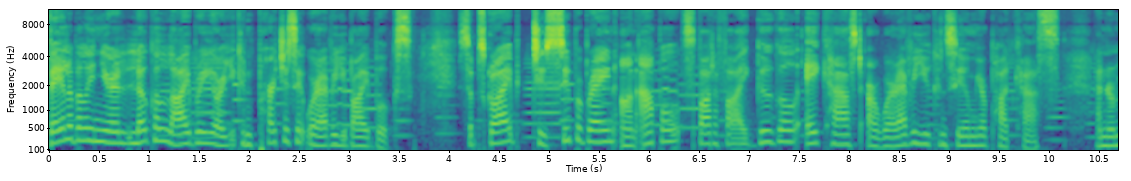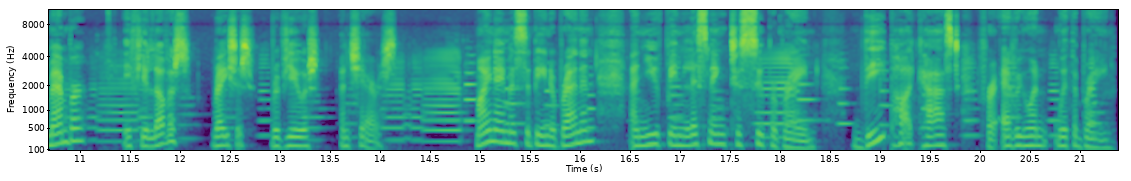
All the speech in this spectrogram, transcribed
available in your local library or you can purchase it wherever you buy books. Subscribe to Superbrain on Apple, Spotify, Google, Acast, or wherever you consume your podcasts. And remember, if you love it, rate it, review it, and share it. My name is Sabina Brennan, and you've been listening to Superbrain, the podcast for everyone with a brain.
